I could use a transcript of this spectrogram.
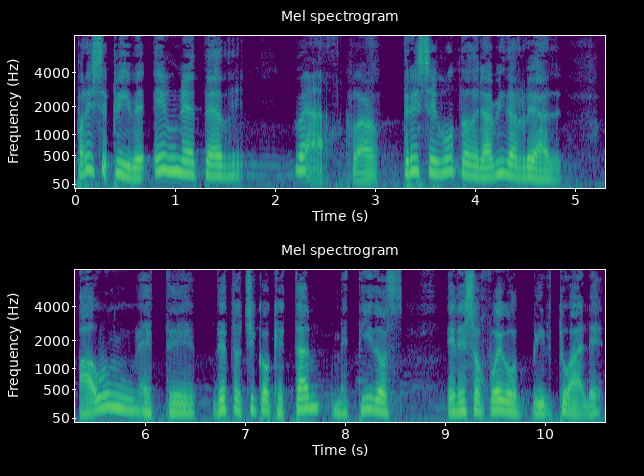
Para ese pibe es una eternidad. Claro. Tres segundos de la vida real a un este, de estos chicos que están metidos en esos juegos virtuales.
